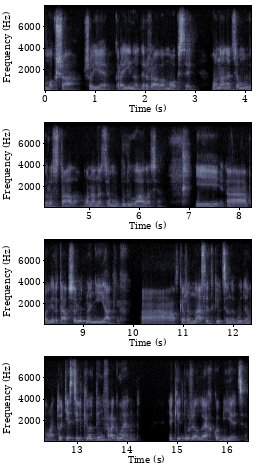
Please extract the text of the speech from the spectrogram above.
Мокша, що є країна, держава Моксель. Вона на цьому виростала, вона на цьому будувалася. І повірте, абсолютно ніяких, скажімо, наслідків це не буде мати. Тут є тільки один фрагмент, який дуже легко б'ється.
